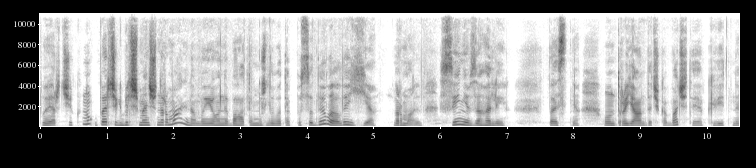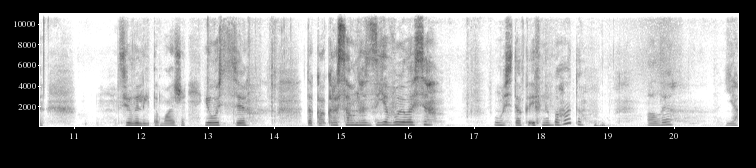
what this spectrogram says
перчик. Ну, перчик більш-менш нормально. Ми його небагато, можливо, так посадили, але є. Нормально. Сині взагалі песня. Вон трояндочка, бачите, як квітне ціле літо майже. І ось це така краса у нас з'явилася. Ось так їх небагато, але є.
